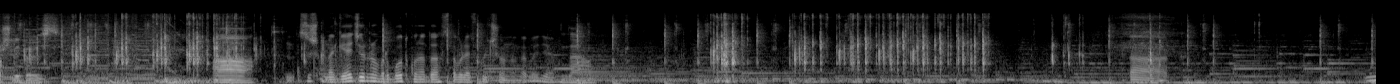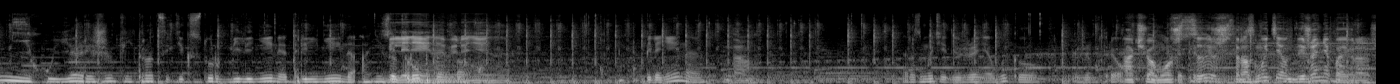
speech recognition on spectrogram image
пошли, то есть. А, Слышь, многоядерную обработку надо оставлять включенную, да, Бодя? да. Так. Нихуя, режим фильтрации текстур билинейная, трилинейная, а не нахуй. беленейная. Билинейная? Да. Размытие движения выкл, режим трех. А чё, может, слышишь, с размытием движения поиграешь?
